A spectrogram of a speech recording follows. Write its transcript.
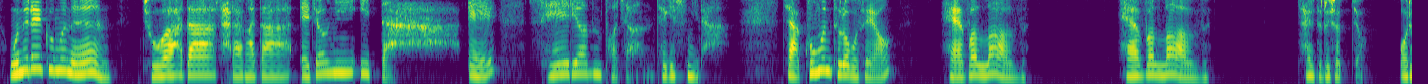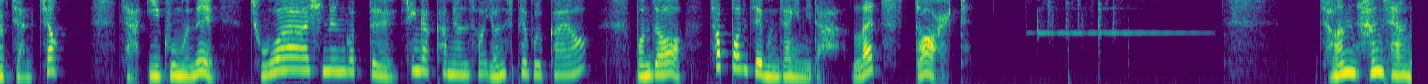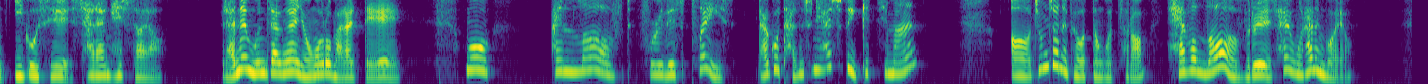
오늘의 구문은 좋아하다, 사랑하다, 애정이 있다의 세련 버전 되겠습니다. 자, 구문 들어보세요. Have a love, have a love. 잘 들으셨죠? 어렵지 않죠? 자, 이 구문을 좋아하시는 것들 생각하면서 연습해 볼까요? 먼저 첫 번째 문장입니다. Let's start. 전 항상 이곳을 사랑했어요. 라는 문장을 영어로 말할 때, 뭐, I loved for this place 라고 단순히 할 수도 있겠지만, 어, 좀 전에 배웠던 것처럼 have a love를 사용을 하는 거예요.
